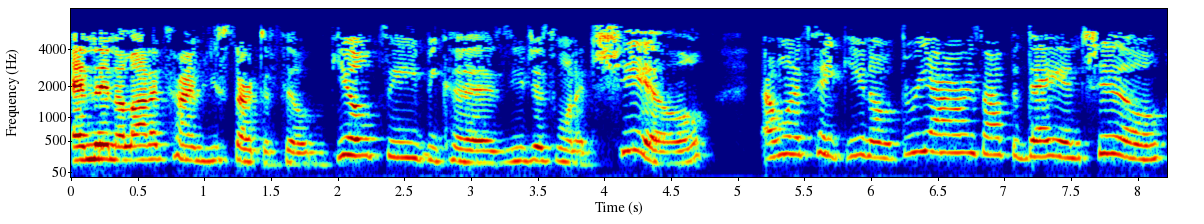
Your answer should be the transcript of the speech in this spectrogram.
and then a lot of times you start to feel guilty because you just want to chill. I want to take, you know, three hours out the day and chill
